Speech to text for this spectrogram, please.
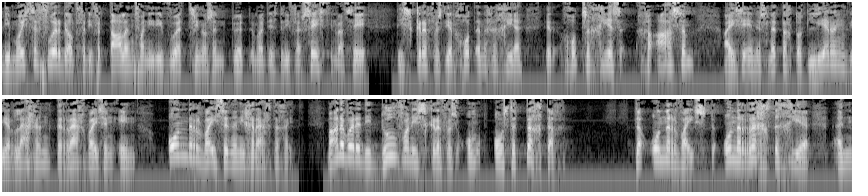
Die mooiste voorbeeld vir die vertaling van hierdie woord, sien ons in 2 Matthäus 3 vers 16, wat sê, die skrif is dier God ingegee, dier Godse gees geasem, hy sê, en is nuttig tot lering, weerlegging, terechtwijsing en onderwijsing in die gerechtigheid. Maar ander woorde, die doel van die skrif is om ons te tuchtig, te onderwijs, te onderricht te gee in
